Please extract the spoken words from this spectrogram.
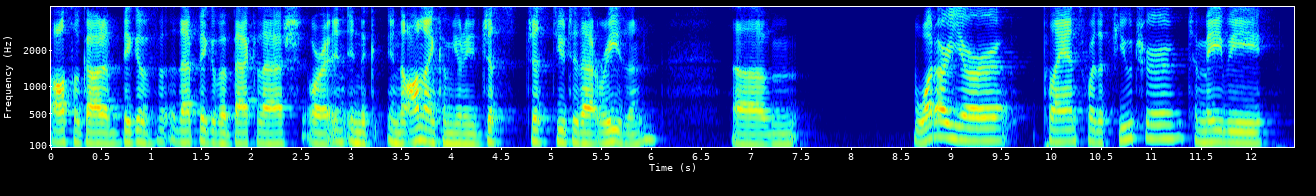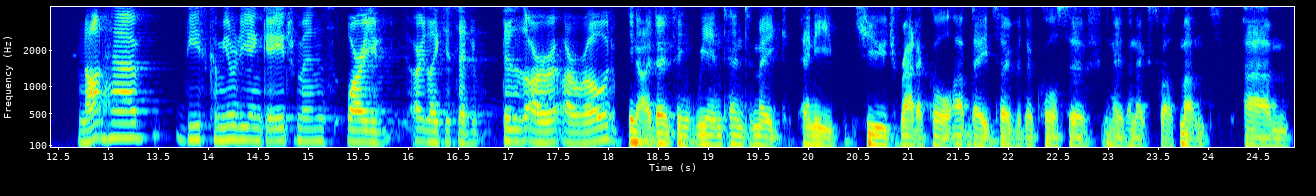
also got a big of that big of a backlash, or in, in the in the online community, just just due to that reason. Um, what are your plans for the future to maybe not have these community engagements, or are you, or like you said, this is our our road? You know, I don't think we intend to make any huge radical updates over the course of you know the next twelve months. Um,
